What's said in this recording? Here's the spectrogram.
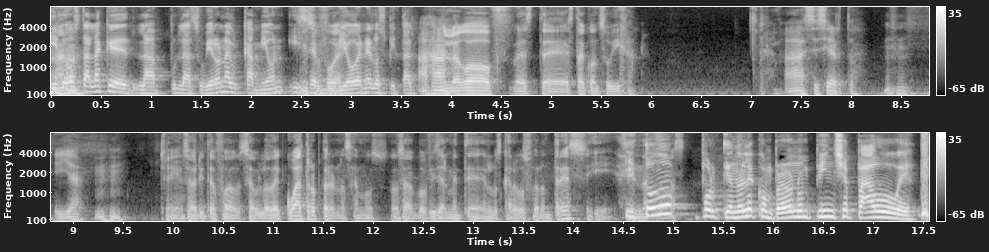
Y luego está la que la, la subieron al camión y, Y se, murió en el hospital. Ajá. Y luego este, está con su hija. Ah, sí, cierto. Y ya. Sí, o sea, ahorita fue- se habló de cuatro, pero no sabemos. O sea, oficialmente en los cargos fueron tres. Y, Y todo más. porque no le compraron un pinche pavo, güey.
